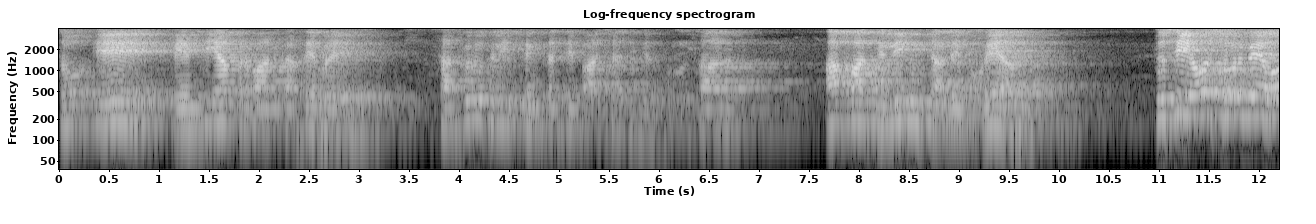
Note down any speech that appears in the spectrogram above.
ਸੋ ਇਹ ਬੇਨਤੀਆਂ ਪ੍ਰਵਾਨ ਕਰਦੇ ਹੋਏ ਸਤਿਗੁਰੂ ਦਲੀਪ ਸਿੰਘ ਸੱਚੇ ਪਾਤਸ਼ਾਹ ਜੀ ਦੇ ਹੁਕਮ ਅਨੁਸਾਰ ਆਪਾਂ ਦਿੱਲੀ ਨੂੰ ਚਾਲੇ ਪਾਉਣੇ ਆ। ਤੁਸੀਂ ਉਹ ਸੂਰਮੇ ਹੋ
